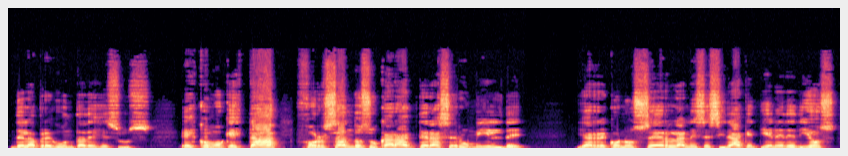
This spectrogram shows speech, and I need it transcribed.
de la pregunta de Jesús. Es como que está forzando su carácter a ser humilde, y a reconocer la necesidad que tiene de Dios,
